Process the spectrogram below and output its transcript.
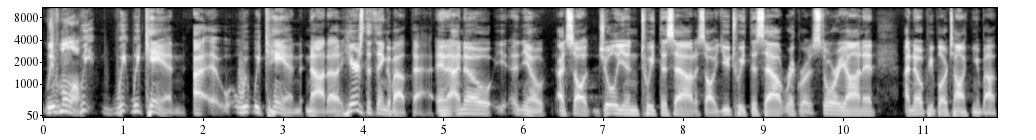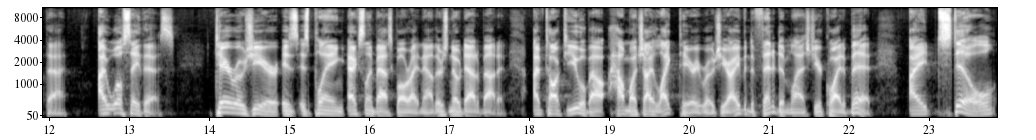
Leave them alone. We we, we can uh, we, we can Nada. Here's the thing about that, and I know you know I saw Julian tweet this out. I saw you tweet this out. Rick wrote a story on it. I know people are talking about that. I will say this. Terry Rozier is is playing excellent basketball right now. There's no doubt about it. I've talked to you about how much I like Terry Rozier. I even defended him last year quite a bit. I still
